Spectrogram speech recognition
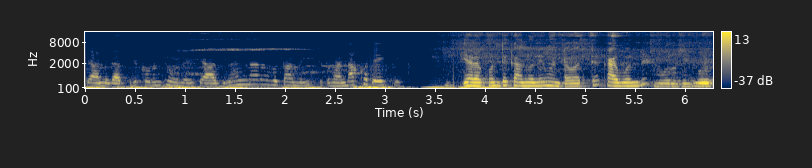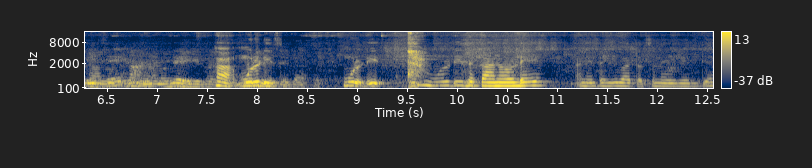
ते आम्ही रात्री करून ठेवलं आहे ते आज घालणार आहोत आम्ही. ते तुम्हाला दाखवते एक एक. याला कोणते कानोले म्हणतात त्या काय बोलले? हां मुरडीचे. मुरडी मुरडीचं कानवले आणि दही भाताचं नैवेद्य.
